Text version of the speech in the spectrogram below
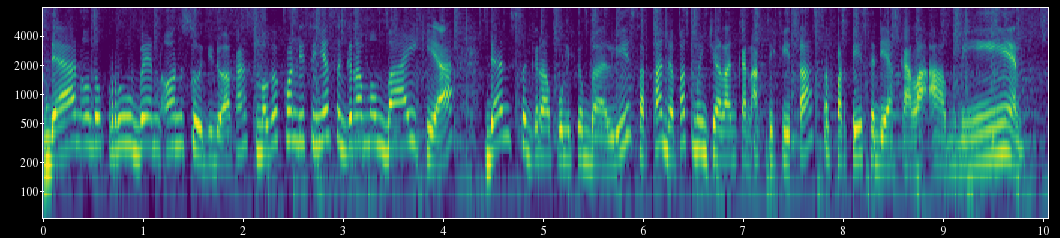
Dan untuk Ruben Onsu didoakan semoga kondisinya segera membaik ya dan segera pulih kembali serta dapat menjalankan aktivitas seperti sedia kala. Amin.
